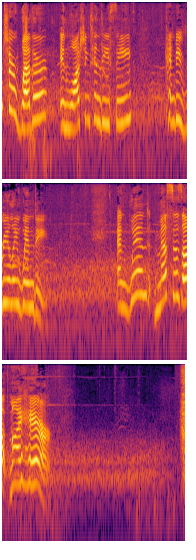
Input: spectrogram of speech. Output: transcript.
winter weather in Washington, D.C. can be really windy. And wind messes up my hair.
